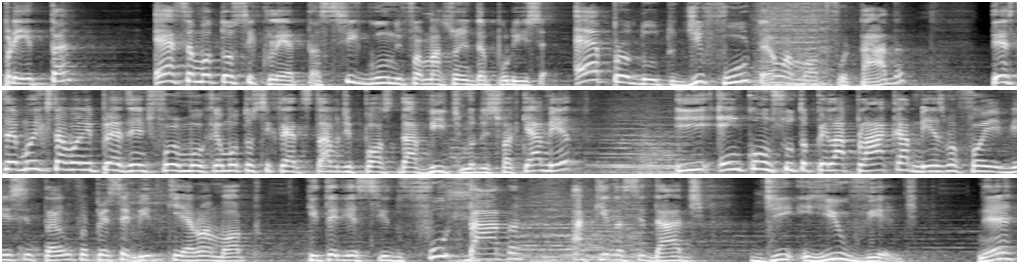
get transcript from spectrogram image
preta. Essa motocicleta, segundo informações da polícia, é produto de furto, é uma moto furtada. Testemunho que estavam ali presente informou que a motocicleta estava de posse da vítima do esfaqueamento. E em consulta pela placa, a mesma foi vista então, foi percebido que era uma moto que teria sido furtada aqui na cidade de Rio Verde, né?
